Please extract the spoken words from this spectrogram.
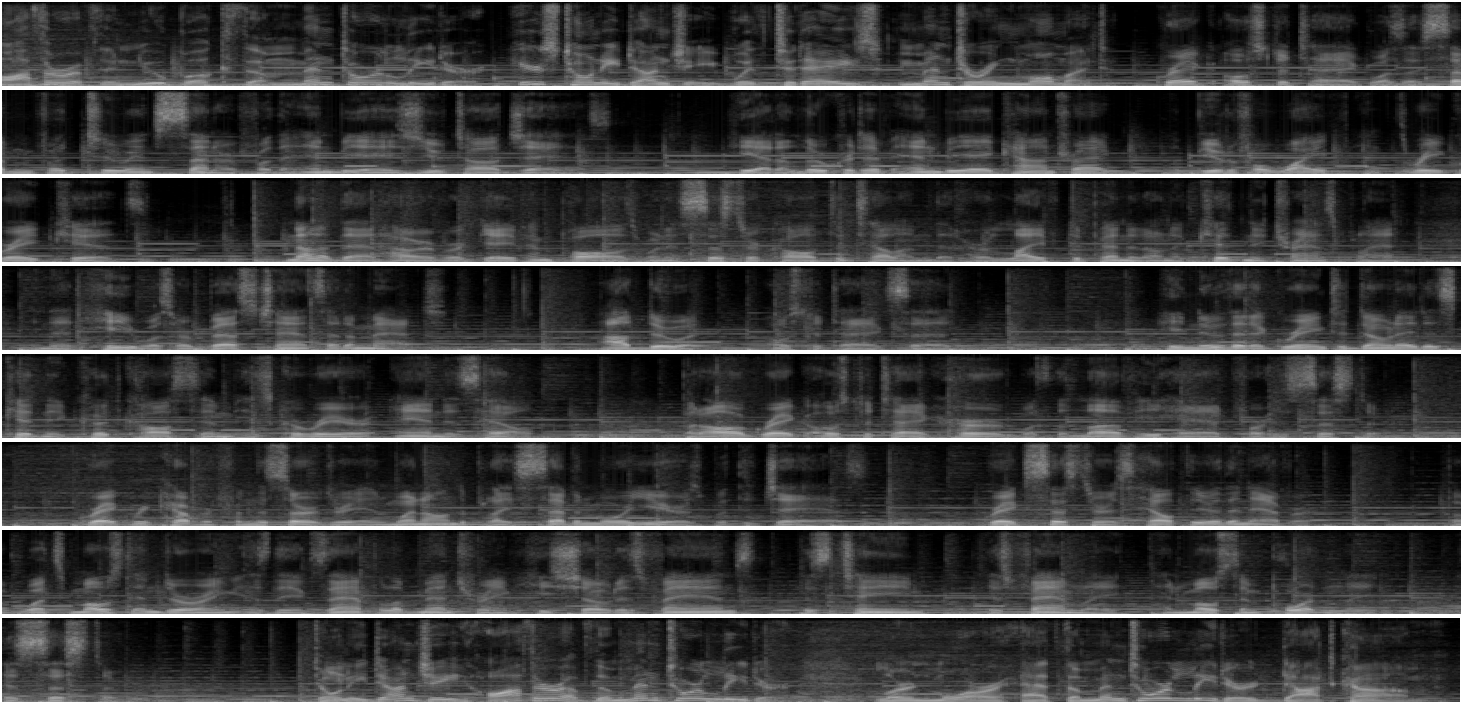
author of the new book, The Mentor Leader. Here's Tony Dungy with today's mentoring moment. Greg Ostertag was a 7 foot 2 inch center for the NBA's Utah Jazz. He had a lucrative NBA contract, a beautiful wife, and three great kids. None of that, however, gave him pause when his sister called to tell him that her life depended on a kidney transplant and that he was her best chance at a match. I'll do it, Ostertag said. He knew that agreeing to donate his kidney could cost him his career and his health, but all Greg Ostertag heard was the love he had for his sister. Greg recovered from the surgery and went on to play seven more years with the Jazz. Greg's sister is healthier than ever, but what's most enduring is the example of mentoring he showed his fans, his team, his family, and most importantly, his sister. Tony Dungy, author of The Mentor Leader. Learn more at thementorleader.com.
